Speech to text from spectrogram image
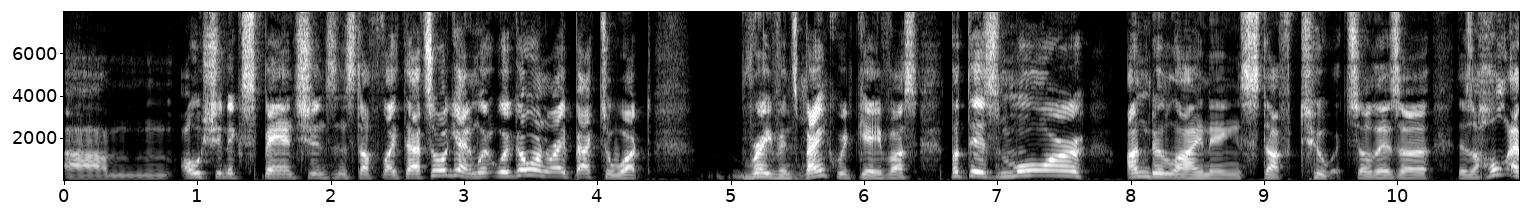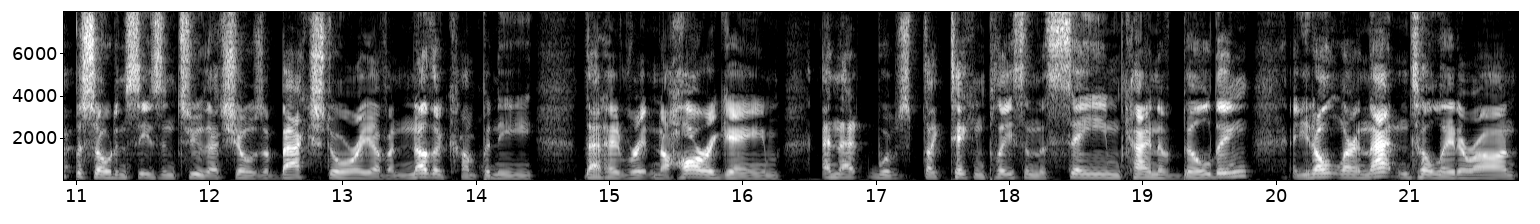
um, ocean expansions and stuff like that. So again, we're going right back to what Raven's Banquet gave us, but there's more underlining stuff to it. So there's a there's a whole episode in season 2 that shows a backstory of another company that had written a horror game and that was like taking place in the same kind of building and you don't learn that until later on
